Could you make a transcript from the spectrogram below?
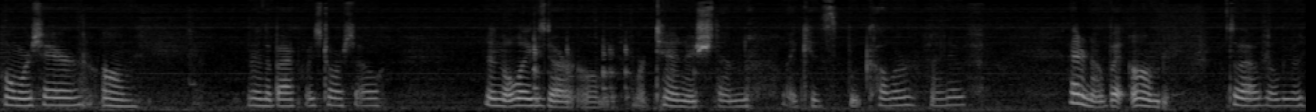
Homer's hair, um, and the back of his torso. And the legs are um, more tannish than like his boot color, kind of. I don't know, but um, so that was Obi-Wan.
